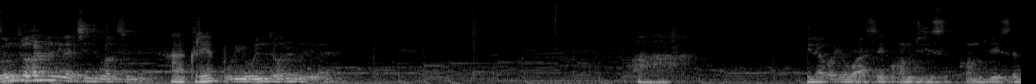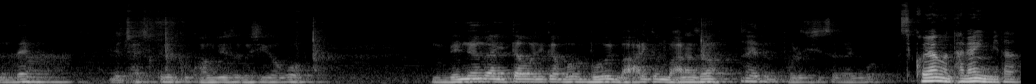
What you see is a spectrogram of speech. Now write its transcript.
원조 할머니가 진주 왕씨인데 아, 그래요? 우리 원조 할머니가 와. 이라고 여기 왔어요 광주에 있, 광주에 있었는데 아. 이제 자식들은 그 광주에서 그시가고 몇 년간 있다 보니까 뭐, 뭐 말이 좀 많아서 사이도 버릇이 있어가지고 고향은 담양입니다.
